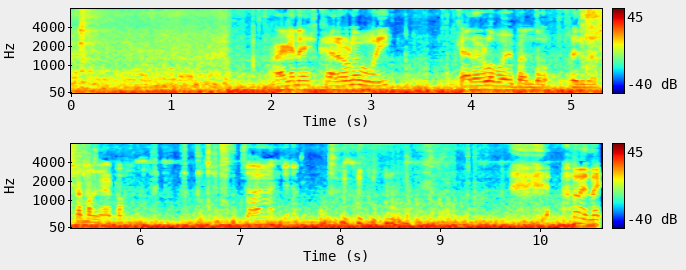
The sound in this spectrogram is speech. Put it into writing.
അങ്ങനെ കരോള പോയി. കരോള പോയപ്പോ എന്തോ ഒരു വിഷമം കേട്ടോ. അവനെ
